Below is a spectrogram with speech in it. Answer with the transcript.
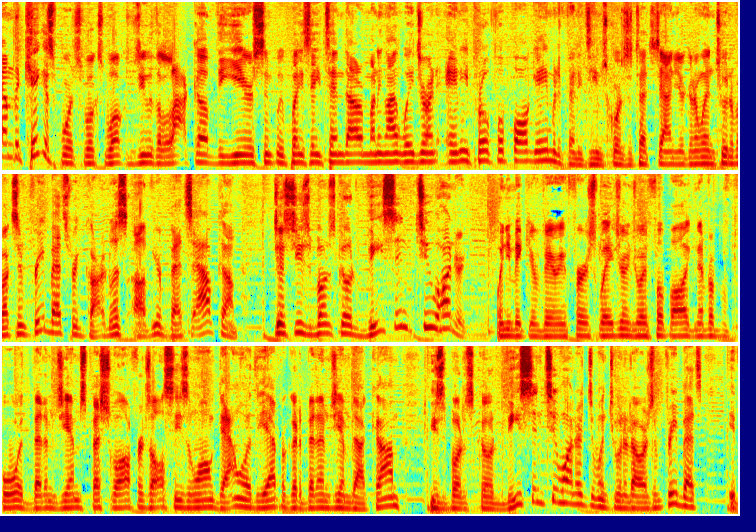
BetMGM, the king of sportsbooks, welcomes you to the lock of the year. Simply place a $10 money line wager on any pro football game, and if any team scores a touchdown, you're going to win 200 bucks in free bets, regardless of your bet's outcome. Just use the bonus code VSIN200 when you make your very first wager. Enjoy football like never before with BetMGM. Special offers all season long. Download the app or go to BetMGM.com. Use the bonus code VSIN200 to win $200 in free bets if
